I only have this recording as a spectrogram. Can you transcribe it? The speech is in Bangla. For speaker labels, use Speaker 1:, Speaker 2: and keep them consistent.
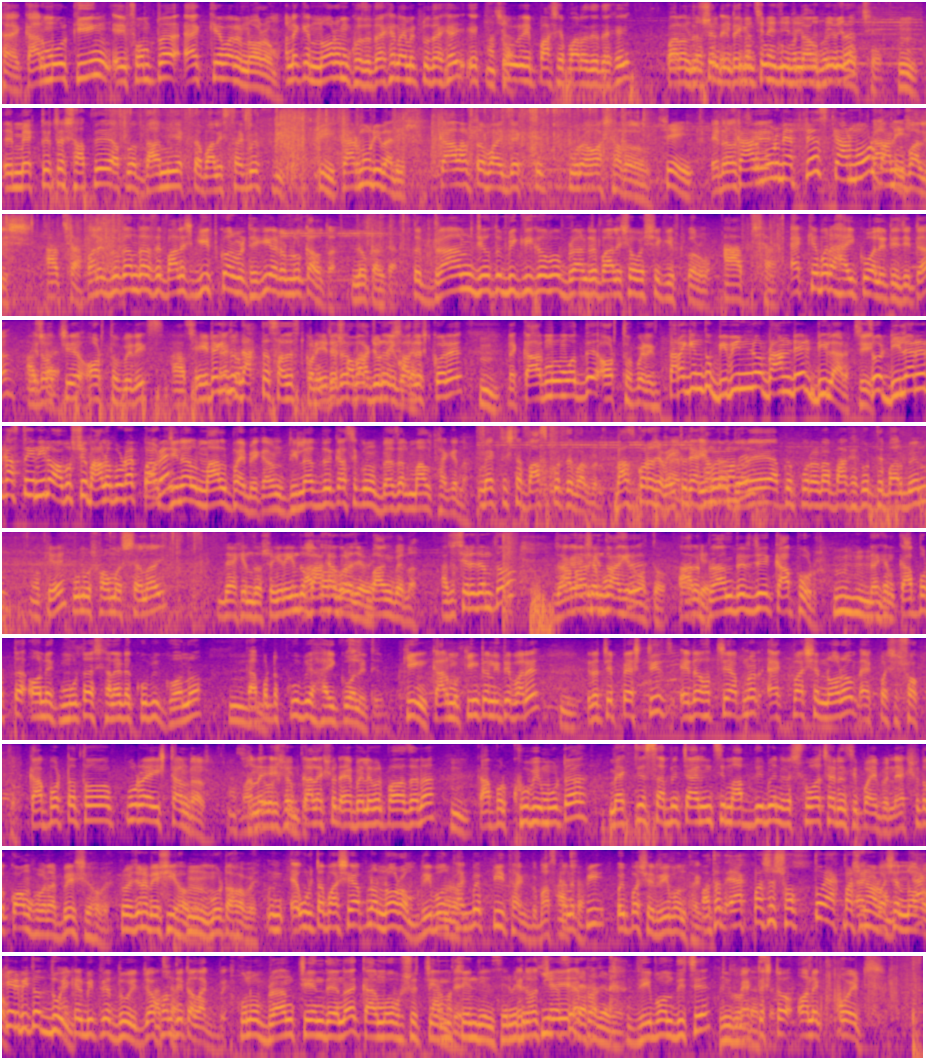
Speaker 1: হ্যাঁ কারমুর কিং এই ফোমটা একেবারে নরম। অনেকে নরম খোঁজে। দেখেন আমি একটু দেখাই। একটু
Speaker 2: আচ্ছা।
Speaker 1: এই পাশে পাড়া দিয়ে দেখাই। পাড়া দিচ্ছেন এটা কিন্তু হয়ে
Speaker 2: যাচ্ছে।
Speaker 1: এই ম্যাকটেটের সাথে আপনার দামি একটা বালিশ থাকবে ফ্রি
Speaker 2: ফ্রি কারমুরি বালিশ।
Speaker 1: কালারটা ভাই দেখতে পুরো অসাধারণ।
Speaker 2: সেই
Speaker 1: এটা হচ্ছে-
Speaker 2: কারমুর ম্যাট্রেস কারমুর বালিশ।
Speaker 1: বালিশ।
Speaker 2: আচ্ছা।
Speaker 1: অনেক দোকানদার আছে বালিশ গিফট করবে ঠিকই ওটা লোকালটা।
Speaker 2: লোকালটা।
Speaker 1: তো ব্র্যান্ড যেহেতু বিক্রি করব ব্র্যান্ডের বালিশ অবশ্যই গিফট করব।
Speaker 2: আচ্ছা।
Speaker 1: একেবারে হাই কোয়ালিটি যেটা এটা
Speaker 2: আচ্ছা।
Speaker 1: হচ্ছে অর্থোপেডিক্স
Speaker 2: আচ্ছা এটা কিন্তু ডাক্তার সাজেস্ট করে এটা সবার জন্য
Speaker 1: সাজেস্ট করে। এটা কার্মুর মধ্যে অর্থোপেডিক্স
Speaker 2: তারা কিন্তু বিভিন্ন ব্র্যান্ডের ডিলার। তো ডিলারের কাছ থেকে নিলে অবশ্যই ভালো প্রোডাক্ট পাবে।
Speaker 1: অরিজিনাল মাল পাইবে কারণ ডিলারদের কাছে কোনো ভেজাল মাল থাকে না। ম্যাট্রেসটা বাস করতে পারবেন।
Speaker 2: বাস করা যাবে একটু দেখান তো আমাদের।
Speaker 1: আপনি পুরোটা বাঁকা করতে পারবেন।
Speaker 2: ওকে
Speaker 1: কোনো সমস্যা নাই।
Speaker 2: দেখেন দর্শক এটা কিন্তু বাঁকা করা যাবে।
Speaker 1: ভাঙবে না।
Speaker 2: আচ্ছা ছেড়ে দেন তো। আবার কিন্তু আগের মতো।
Speaker 1: আর ব্র্যান্ডের যে কাপড় দেখেন কাপড়টা অনেক মোটা সেলাইটা খুবই ঘন কাপড়টা খুবই হাই কোয়ালিটির কিং কার্মো কিংটা নিতে পারে? এটা হচ্ছে প্যাস্টিজ এটা হচ্ছে আপনার এক পাশে নরম এক পাশে শক্ত। কাপড়টা তো পুরাই স্ট্যান্ডার্ড মানে এইসব কালেকশন অ্যাভেলেবেল পাওয়া যায় না। কাপড় খুবই মোটা। ম্যাট্রেস আপনি চার ইঞ্চি মাপ দিবেন এটা সোয়া চার ইঞ্চি পাইবেন। একশো তো কম হবে না বেশি হবে।
Speaker 2: প্রয়োজনে বেশি হবে।
Speaker 1: মোটা হবে। উল্টা পাশে আপনার নরম রিবন থাকবে পি থাকবে। মাঝখানে
Speaker 2: আচ্ছা।
Speaker 1: পি ওই পাশে রিবন থাকবে।
Speaker 2: অর্থাৎ এক পাশে শক্ত এক পাশে
Speaker 1: এক
Speaker 2: নরম।
Speaker 1: পাশে নরম।
Speaker 2: একের ভিতর দুই।
Speaker 1: একের ভিতরে দুই। যখন
Speaker 2: আচ্ছা।
Speaker 1: যেটা লাগবে। কোনো ব্র্যান্ড চেন দেয় না কার মোবশ চেন দেয়। এটা
Speaker 2: কি
Speaker 1: হচ্ছে
Speaker 2: আছে দেখা যাবে।
Speaker 1: রিবন দিচ্ছে। ব্যাকটেস্টটা অনেক ওয়েট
